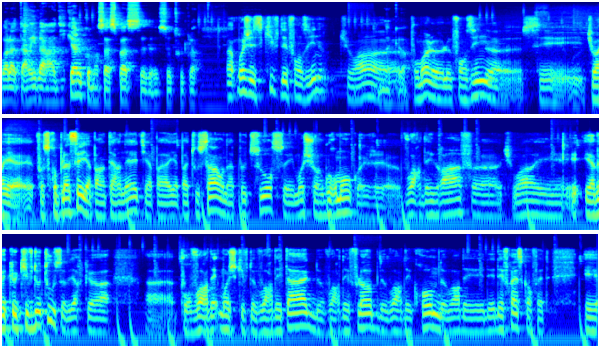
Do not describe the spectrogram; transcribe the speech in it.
voilà, t'arrives à Radical Comment ça se passe ce, ce truc-là? Ah, moi kiff des fanzines, tu vois. euh, pour moi le, le fanzine, euh, c'est, tu vois, il faut se replacer. Il n'y a pas Internet, il n'y a pas, il y a pas tout ça. On a peu de sources. Et moi je suis un gourmand, quoi. Euh, voir des graphes, euh, tu vois, et, et- et avec le kiff de tout. Ça veut dire que pour voir des, moi je kiffe de voir des tags, de voir des flops, de voir des chromes, de voir des, des, des fresques en fait. Et,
